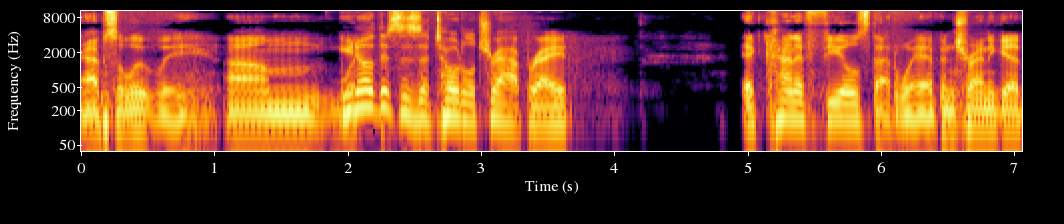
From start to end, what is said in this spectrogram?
Absolutely. Um, You know, this is a total trap, right? It kind of feels that way. I've been trying to get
